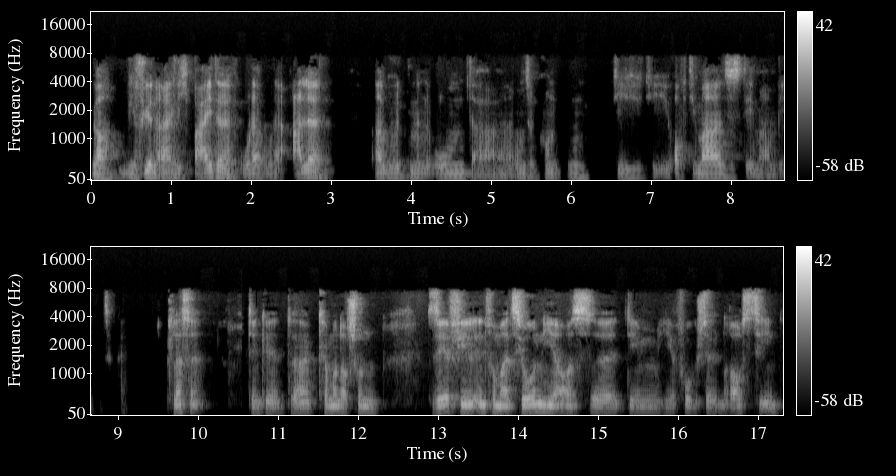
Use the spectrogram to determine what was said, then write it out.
ja, wir führen eigentlich beide oder, oder alle Algorithmen, um da unseren Kunden die, die optimalen Systeme anbieten zu können. Klasse. Ich denke, da kann man doch schon sehr viel Informationen hier aus äh, dem hier vorgestellten rausziehen.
